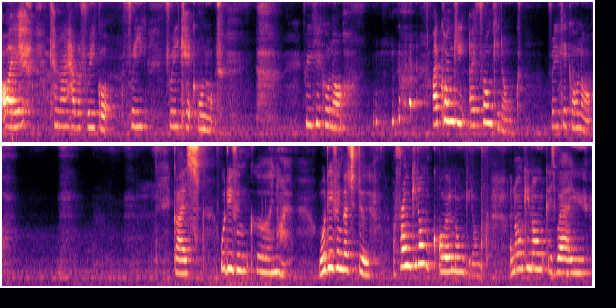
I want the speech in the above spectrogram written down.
I can I have a free co- free free kick or not? Free kick or not? I conky I Frankie Dunk. Free kick or not? Guys, what do you think? Uh, I know. What do you think I should do? A Frankie Donk or a Nonky Donk? A Nonky Donk is where you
